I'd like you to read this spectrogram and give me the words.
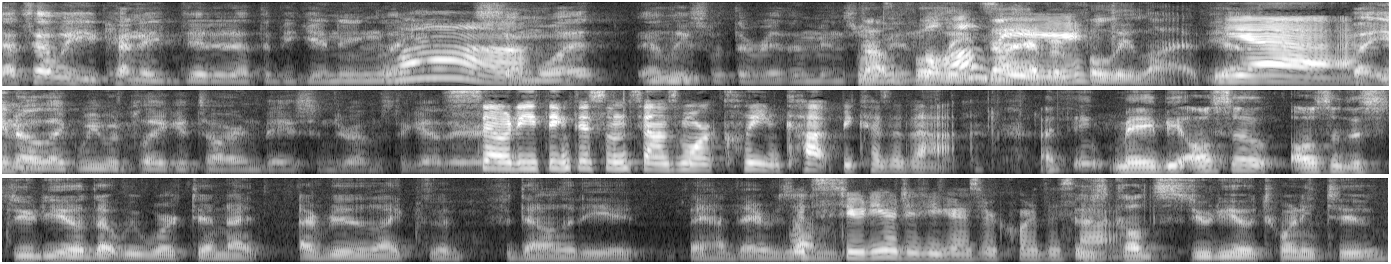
That's how we kind of did it at the beginning, like Wow. somewhat, at least with the rhythm Not instruments. fully, not ever fully live. Yeah. Yeah. But you know, like we would play guitar and bass and drums together. So do you think this one sounds more clean cut because of that? I think maybe also also the studio that we worked in. I I really liked the fidelity they had there. It was What on, studio did you guys record this It was called Studio Twenty Two.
